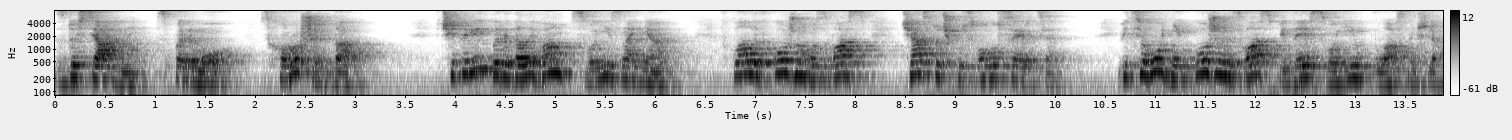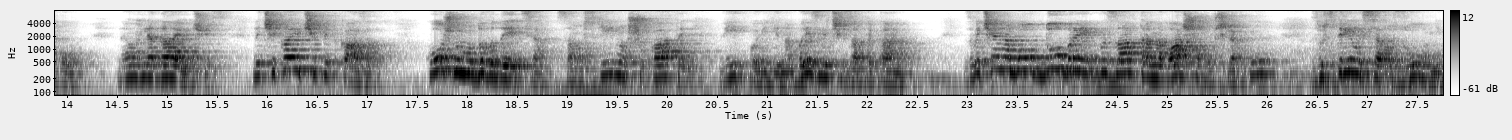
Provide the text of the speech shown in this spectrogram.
з досягнень, з перемог, з хороших дат. Вчителі передали вам свої знання, вклали в кожного з вас часточку свого серця. Від сьогодні кожен із вас піде своїм власним шляхом, не оглядаючись, не чекаючи підказок. Кожному доведеться самостійно шукати відповіді на безлічі запитань. Звичайно, було б добре, якби завтра на вашому шляху зустрілися розумні,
